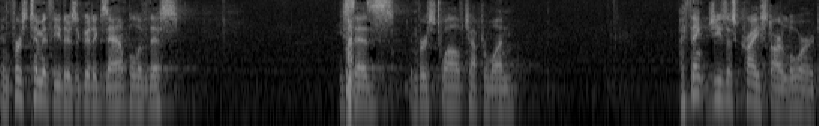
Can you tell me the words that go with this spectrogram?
In 1 Timothy, there's a good example of this. He says in verse 12, chapter 1, I thank Jesus Christ our Lord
